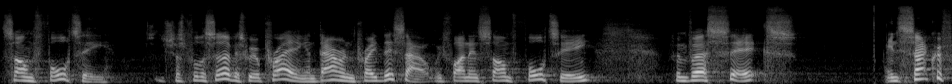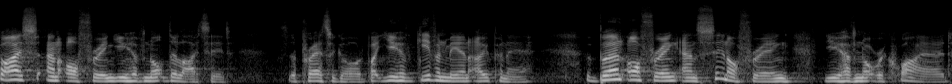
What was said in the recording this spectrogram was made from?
Psalm 40, just for the service, we were praying, and Darren prayed this out. We find in Psalm 40, from verse 6 In sacrifice and offering you have not delighted. It's a prayer to God, but you have given me an open ear. Burnt offering and sin offering you have not required.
